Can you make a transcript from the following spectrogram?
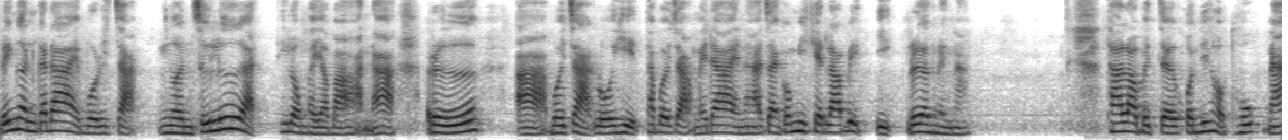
ด้วยเงินก็ได้บริจาคเงินซื้อเลือดที่โรงพยาบาลนะคะหรืออ่าบริจาคโลหิต ถ้าบริจาคไม่ได้นะอาจารย์ก็มีเคล็ดลับอีกอีกเรื่องหนึ่งนะ ถ้าเราไปเจอคนที่เขาทุกข์นะ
